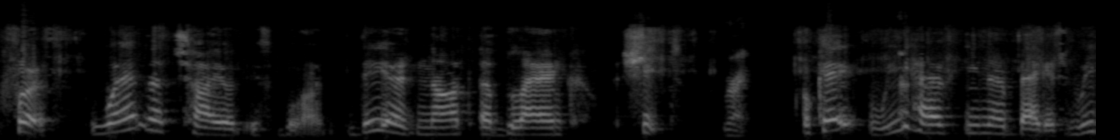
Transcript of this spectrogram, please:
first, when a child is born, they are not a blank sheet. Right. Okay, we have inner baggage. We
